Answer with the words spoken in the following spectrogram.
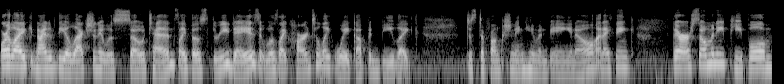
Or like night of the election, it was so tense. Like those three days, it was like hard to like wake up and be like just a functioning human being, you know? And I think there are so many people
